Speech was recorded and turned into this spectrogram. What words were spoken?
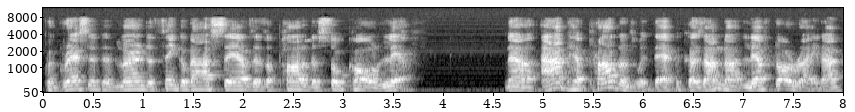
progressives have learned to think of ourselves as a part of the so-called left. Now, I have problems with that because I'm not left or right. I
